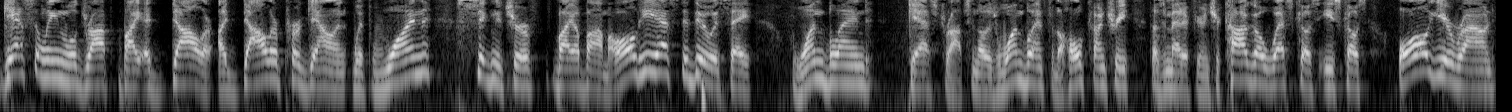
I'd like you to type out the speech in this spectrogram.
gasoline will drop by a dollar, a dollar per gallon with one signature by Obama. All he has to do is say one blend, gas drops. In other words, one blend for the whole country. Doesn't matter if you're in Chicago, West Coast, East Coast, all year round.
